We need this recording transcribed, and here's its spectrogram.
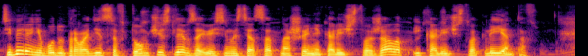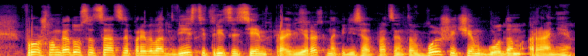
Теперь они будут проводиться в том числе в зависимости от соотношения количества жалоб и количества клиентов. В прошлом году ассоциация провела 237 проверок, на 50% больше, чем годом ранее.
